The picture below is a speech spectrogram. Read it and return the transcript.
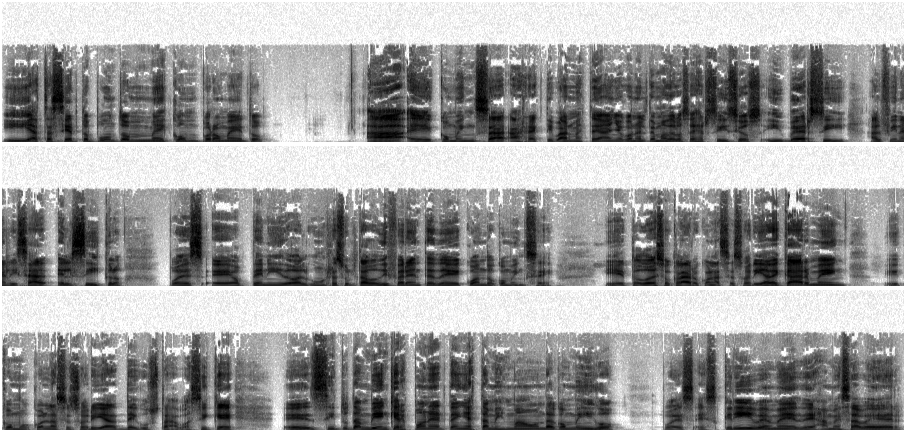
y hasta cierto punto me comprometo a eh, comenzar a reactivarme este año con el tema de los ejercicios y ver si al finalizar el ciclo pues he obtenido algún resultado diferente de cuando comencé. Eh, todo eso, claro, con la asesoría de Carmen y como con la asesoría de Gustavo. Así que eh, si tú también quieres ponerte en esta misma onda conmigo, pues escríbeme, déjame saber,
